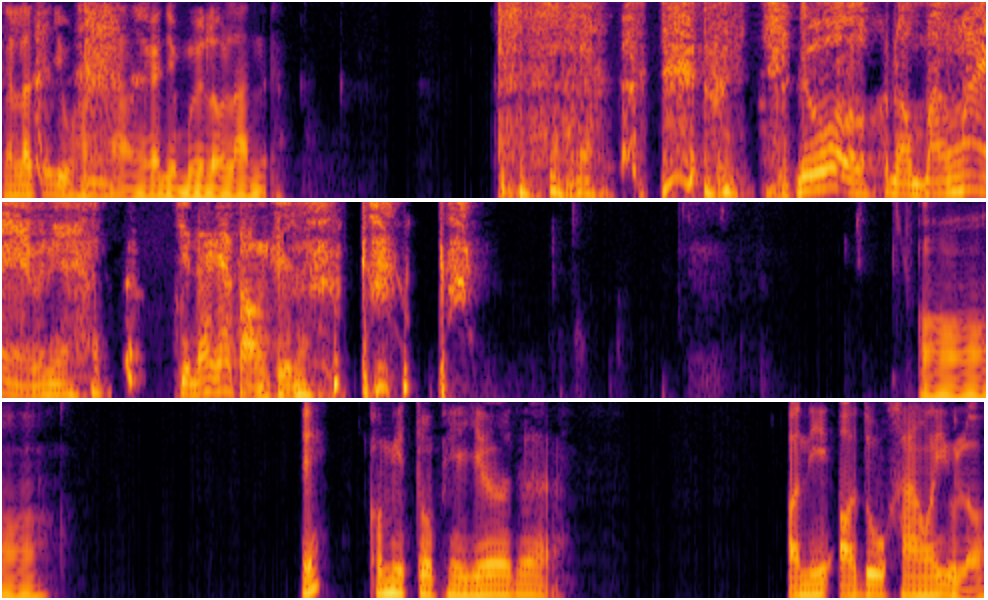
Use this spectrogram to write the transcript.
งั้นเราจะอยู่ห่างๆกันอยู่มือเราลั่น ดูขนมปังไหม้เป็นไงกินได้แค่สองชิ้น อ๋อ เอ๊ะเขามีตัวเพลเยอร์ด้วย อันนี้อ๋อดูค้างไว้อยู่เหรอ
